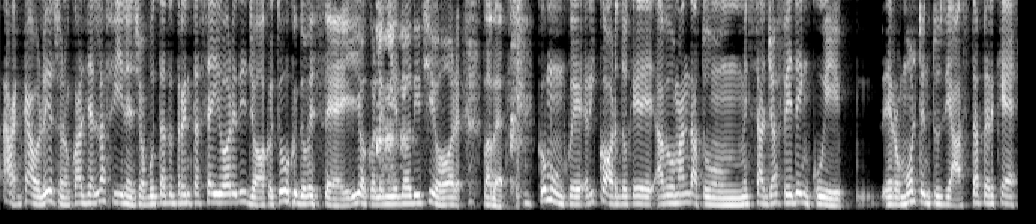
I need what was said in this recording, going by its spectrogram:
ah cavolo io sono quasi alla fine ci ho buttato 36 ore di gioco tu dove sei io con le mie 12 ore vabbè comunque ricordo che avevo mandato un messaggio a Fede in cui ero molto entusiasta perché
